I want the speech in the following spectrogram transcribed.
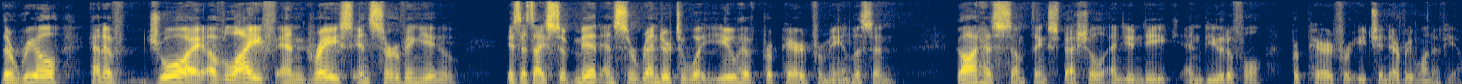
the real kind of joy of life and grace in serving you, is as I submit and surrender to what you have prepared for me. And listen, God has something special and unique and beautiful prepared for each and every one of you.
